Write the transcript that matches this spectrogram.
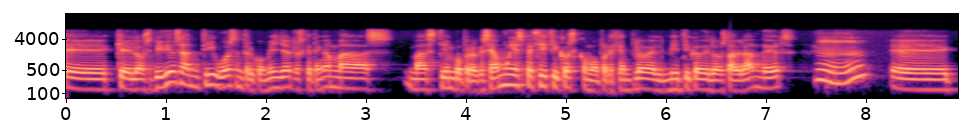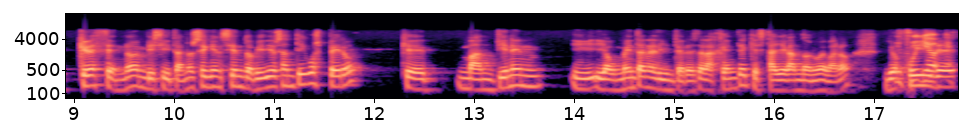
Eh, que los vídeos antiguos, entre comillas, los que tengan más, más tiempo, pero que sean muy específicos, como por ejemplo el mítico de los Davelanders, mm. eh, crecen ¿no? en visita. No siguen siendo vídeos antiguos, pero que mantienen y, aumentan el interés de la gente que está llegando nueva. ¿no? Yo fui de...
